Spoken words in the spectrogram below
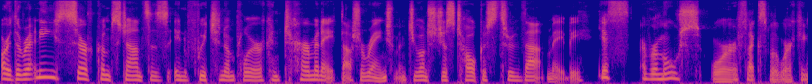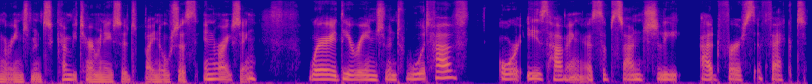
are there any circumstances in which an employer can terminate that arrangement? Do you want to just talk us through that maybe? Yes, a remote or a flexible working working arrangement can be terminated by notice in writing, where the arrangement would have or is having a substantially adverse effect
